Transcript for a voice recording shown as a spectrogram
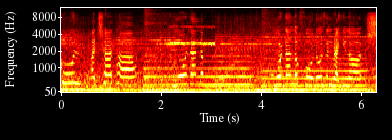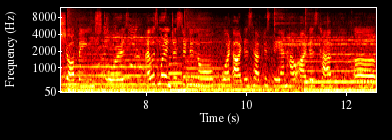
cool अच्छा था। More than the more than the photos in regular shopping stores I was more interested to know what artists have to say and how artists have. Uh,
